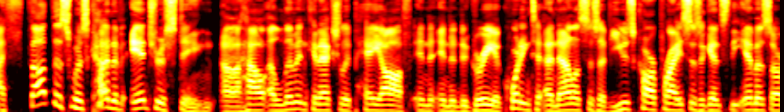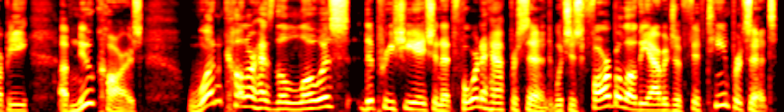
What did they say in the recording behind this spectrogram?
I thought this was kind of interesting uh, how a lemon can actually pay off in, in a degree. According to analysis of used car prices against the MSRP of new cars, one color has the lowest depreciation at 4.5%, which is far below the average of 15%.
